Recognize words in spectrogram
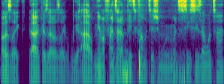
I was like, because I was like, we, uh, me and my friends had a pizza competition we went to Cicis that one time,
